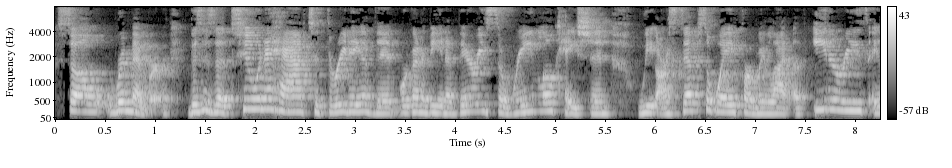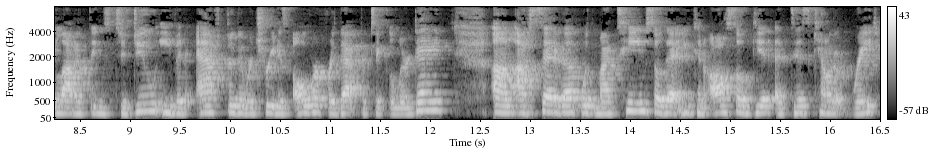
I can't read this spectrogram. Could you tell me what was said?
So remember, this is a two and a half to three day event. We're going to be in a very serene location. We are steps away from a lot of eateries, a lot of things to do even after the retreat is over for that particular day. Um, I've set it up with my team so that you can also get a discounted rate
